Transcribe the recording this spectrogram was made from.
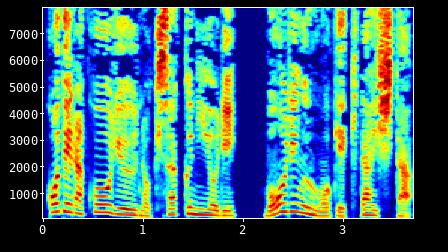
小寺交流の奇策により、毛利軍を撃退した。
